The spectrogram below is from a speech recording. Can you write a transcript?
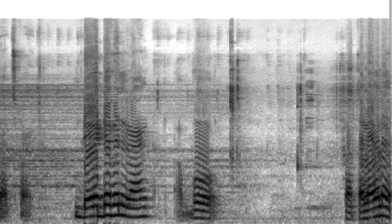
దట్స్ రైట్ డే డెవిల్ ర్యాంక్ అబ్బో. పెద్ద లెవెలే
